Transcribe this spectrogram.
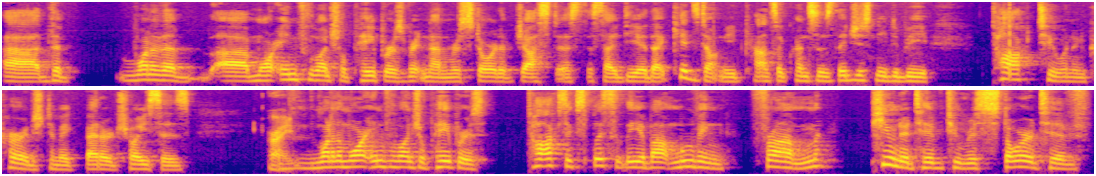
Uh, the one of the uh, more influential papers written on restorative justice, this idea that kids don't need consequences, they just need to be talked to and encouraged to make better choices. right. One of the more influential papers talks explicitly about moving from punitive to restorative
